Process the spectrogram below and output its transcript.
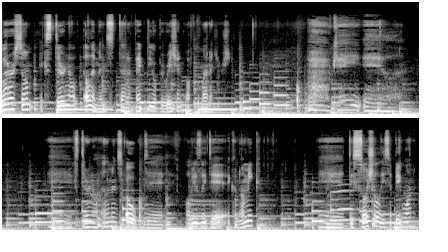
What are some external elements that affect the operation of managers? Okay, uh, external elements. Oh, the obviously the economic, uh, the social is a big one.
